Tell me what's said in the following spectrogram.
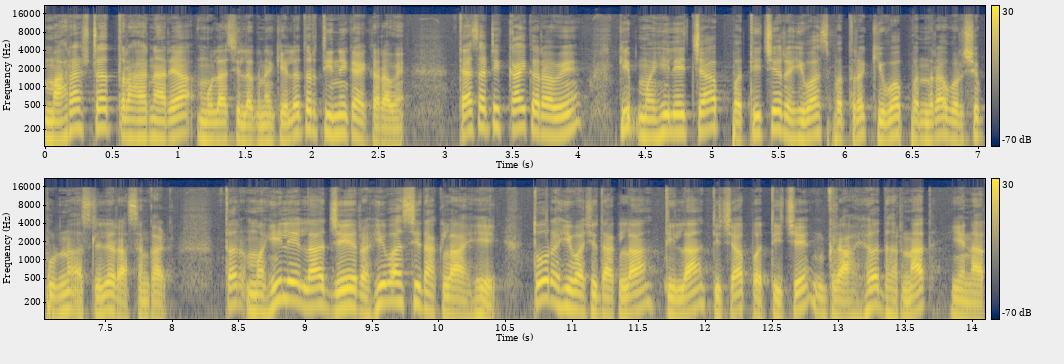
महाराष्ट्रात राहणाऱ्या मुलाशी लग्न केलं तर तिने काय करावे? त्यासाठी काय करावे? की महिलेच्या पतीचे रहिवासपत्र किंवा पंधरा वर्षे पूर्ण असलेले राशन कार्ड. तर महिलेला जे रहिवासी दाखला आहे तो रहिवासी दाखला तिला तिच्या पतीचे ग्राह्य धरणात येणार.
